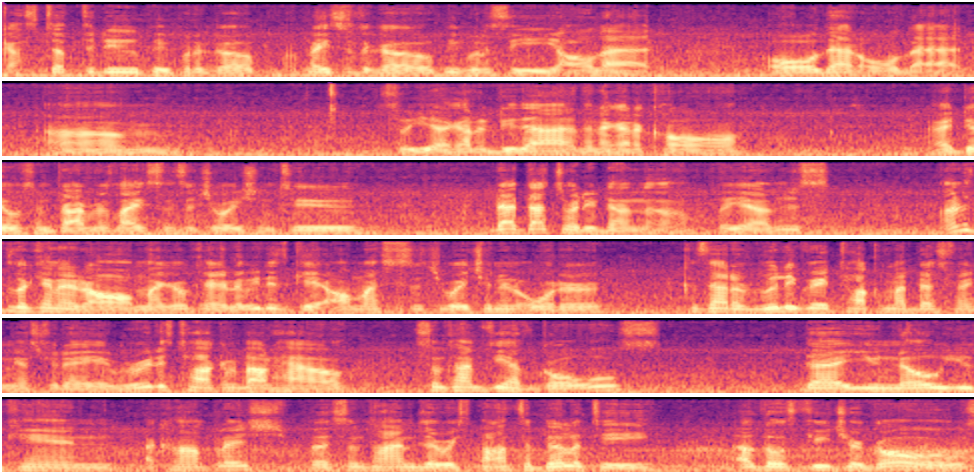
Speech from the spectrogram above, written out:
Got stuff to do, people to go, places to go, people to see, all that, all that, all that. Um, so yeah, I got to do that. Then I got to call. I deal with some driver's license situation too. That that's already done though. But yeah, I'm just I'm just looking at it all. I'm like, okay, let me just get all my situation in order. Cause I had a really great talk with my best friend yesterday, and we were just talking about how sometimes you have goals that you know you can accomplish, but sometimes the responsibility of those future goals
